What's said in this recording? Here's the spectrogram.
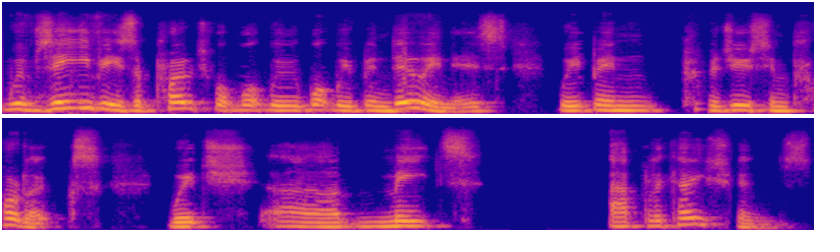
with ZeeVee's approach, what, what we what we've been doing is we've been producing products which uh, meet applications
